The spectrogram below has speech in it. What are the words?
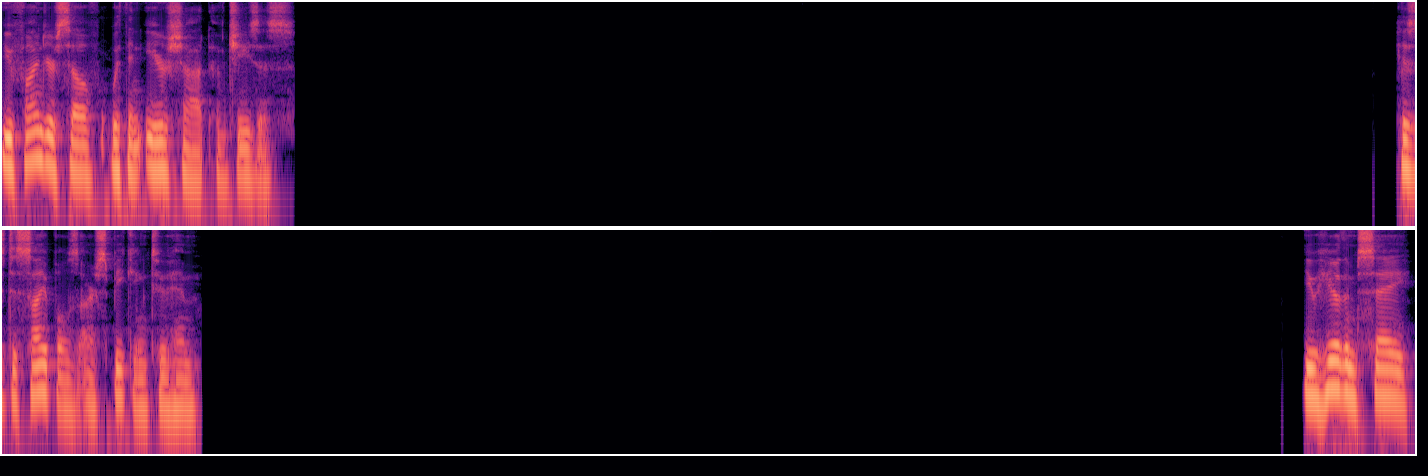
You find yourself within earshot of Jesus. His disciples are speaking to him. You hear them say,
